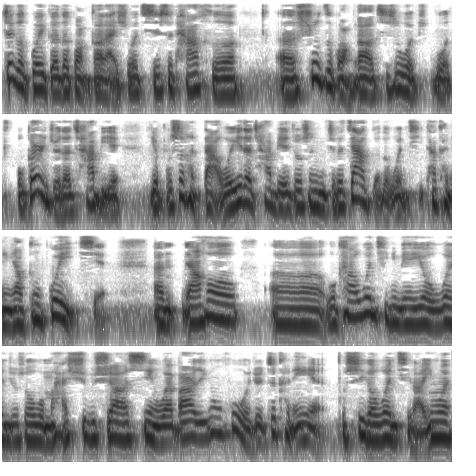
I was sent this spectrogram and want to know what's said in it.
这个规格的广告来说，其实它和呃数字广告，其实我我我个人觉得差别也不是很大，唯一的差别就是你这个价格的问题，它肯定要更贵一些。嗯，然后。呃，我看到问题里面也有问，就是说我们还需不需要吸引 Web 二的用户？我觉得这肯定也不是一个问题了，因为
